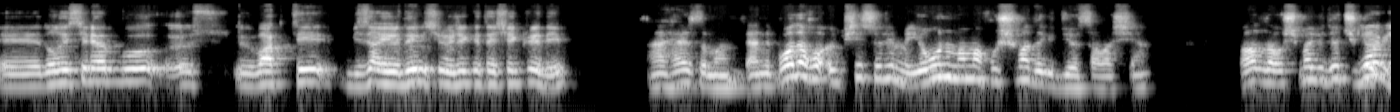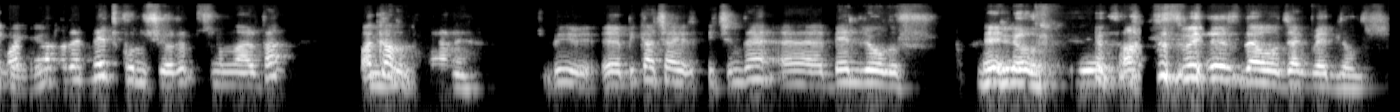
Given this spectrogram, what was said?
Ee, dolayısıyla bu e, vakti bize ayırdığın için öncelikle teşekkür edeyim. Ha, her zaman. Yani bu arada bir şey söyleyeyim mi? Yoğunum ama hoşuma da gidiyor Savaş ya. Vallahi hoşuma gidiyor çünkü bir şey net konuşuyorum sunumlarda. Bakalım yani. Bir, e, birkaç ay içinde e, belli olur. Belli olur. Haksız mıyız ne olacak belli olur.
